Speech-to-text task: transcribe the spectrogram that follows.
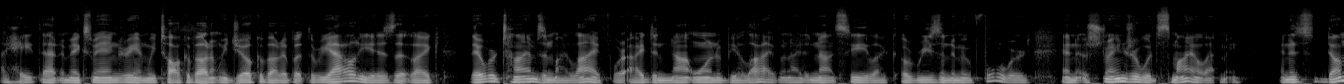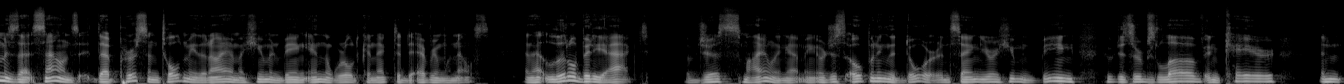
I hate that it makes me angry and we talk about it and we joke about it, but the reality is that like there were times in my life where I did not want to be alive and I did not see like a reason to move forward and a stranger would smile at me. And as dumb as that sounds, that person told me that I am a human being in the world connected to everyone else. And that little bitty act of just smiling at me or just opening the door and saying you're a human being who deserves love and care. And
